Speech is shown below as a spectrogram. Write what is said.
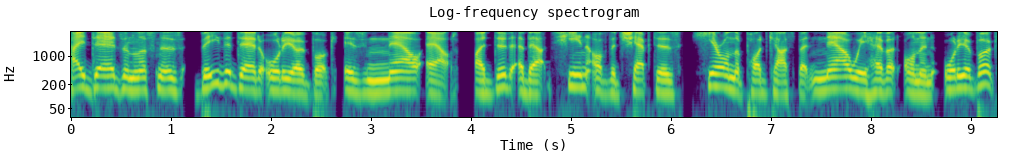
Hey, dads and listeners, Be the Dad audiobook is now out. I did about 10 of the chapters here on the podcast, but now we have it on an audiobook.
